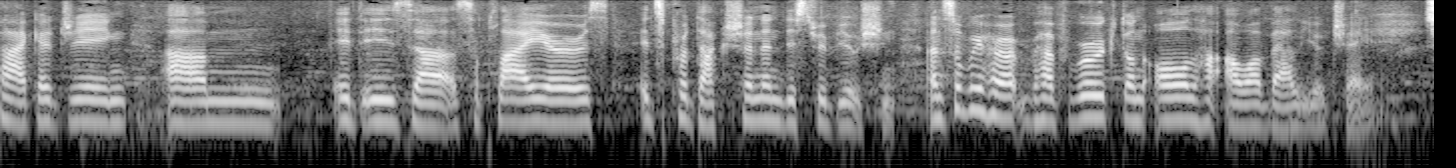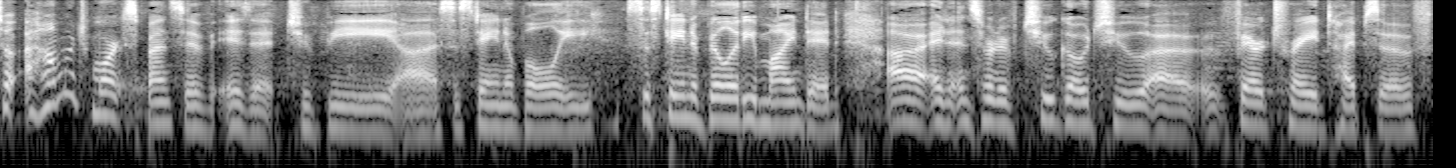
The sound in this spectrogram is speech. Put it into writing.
packaging. Um, it is uh, suppliers, it's production and distribution. And so we ha- have worked on all our value chain. So, how much more expensive is it to be uh, sustainably, sustainability minded, uh, and, and sort of to go to uh, fair trade types of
